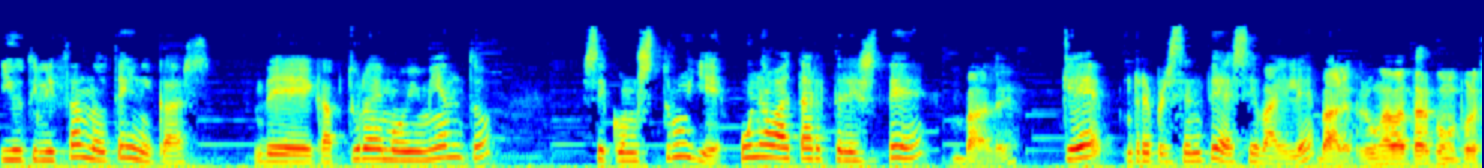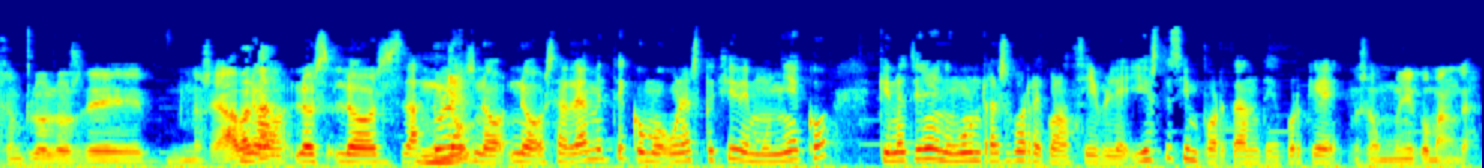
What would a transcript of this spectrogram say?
y utilizando técnicas de captura de movimiento se construye un avatar 3D vale. que represente a ese baile. Vale, pero un avatar como por ejemplo los de, no sé, avatar. No, los, los azules no. no, o sea, realmente como una especie de muñeco que no tiene ningún rasgo reconocible. Y esto es importante porque... O sea, un muñeco manga.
